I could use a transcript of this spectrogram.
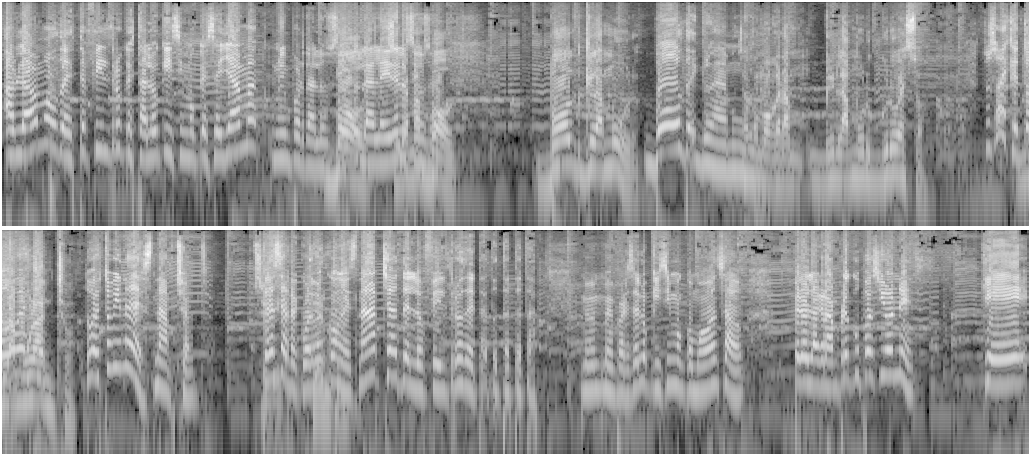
hablábamos de este filtro que está loquísimo, que se llama, no importa, los, Bold. la ley de se los llama Bold. Bold Glamour. Bold O Glamour. sea, como gram- glamour grueso. Tú sabes que todo glamour esto, ancho. todo esto viene de Snapchat. Ustedes se recuerdan siempre. con Snapchat de los filtros de ta, ta, ta, ta, ta. Me, me parece loquísimo cómo ha avanzado. Pero la gran preocupación es que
